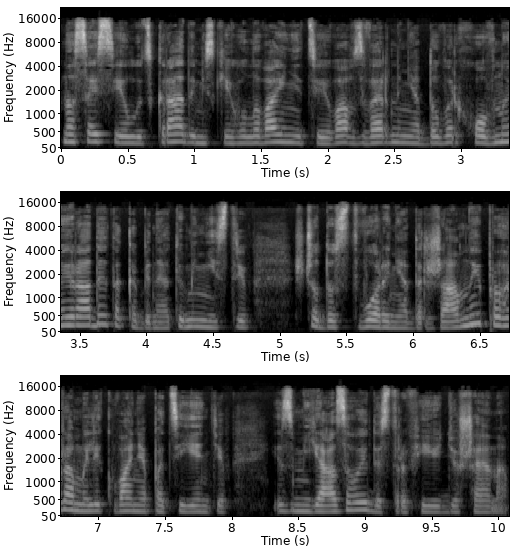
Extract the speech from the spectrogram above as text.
На сесії Луцькради міський голова ініціював звернення до Верховної Ради та Кабінету міністрів щодо створення державної програми лікування пацієнтів із м'язовою дистрофією Дюшена.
